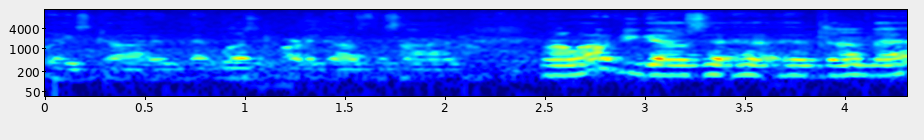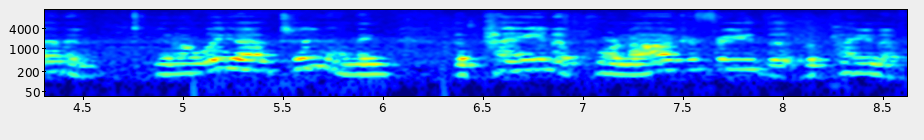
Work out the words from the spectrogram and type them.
please God and that wasn't part of God's design. And a lot of you guys ha- ha- have done that, and you know we have too. I mean, the pain of pornography, the, the pain of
